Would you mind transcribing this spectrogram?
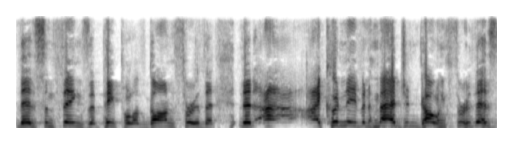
There's some things that people have gone through that, that I, I couldn't even imagine going through. There's,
